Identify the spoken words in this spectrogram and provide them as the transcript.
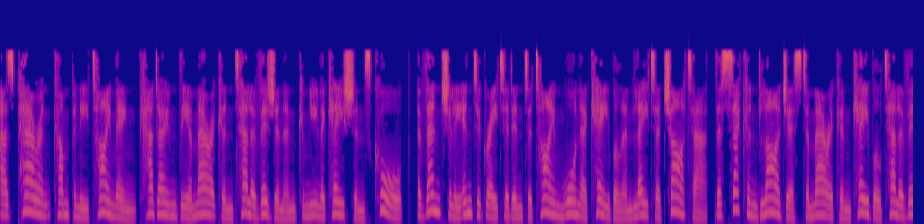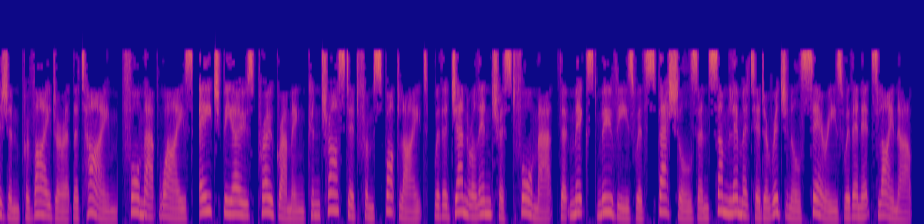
as parent company Time Inc. had owned the American Television and Communications Corp., eventually integrated into Time Warner Cable and later Charter, the second largest American cable television provider at the time format-wise, HBO's programming contrasted from Spotlight, with a general interest format that mixed movies with specials and some limited original series within its lineup.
